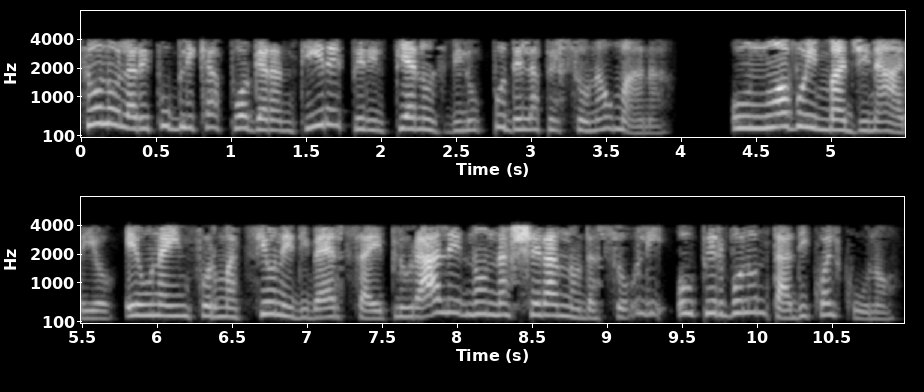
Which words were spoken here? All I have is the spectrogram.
solo la Repubblica può garantire per il pieno sviluppo della persona umana. Un nuovo immaginario e una informazione diversa e plurale non nasceranno da soli o per volontà di qualcuno.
